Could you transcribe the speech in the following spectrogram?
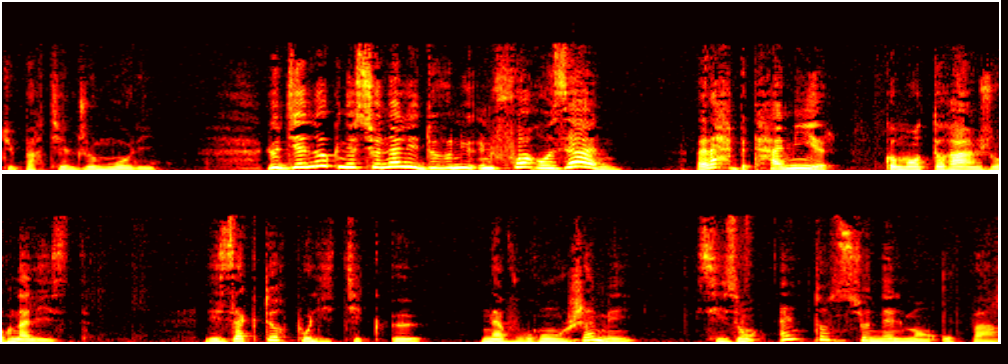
du parti Le dialogue national est devenu une aux ânes. Rahbet Hamir, commentera un journaliste. Les acteurs politiques, eux, n'avoueront jamais s'ils ont intentionnellement ou pas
